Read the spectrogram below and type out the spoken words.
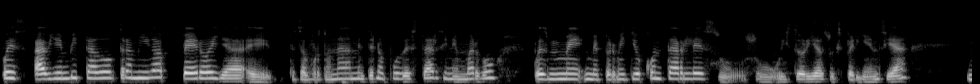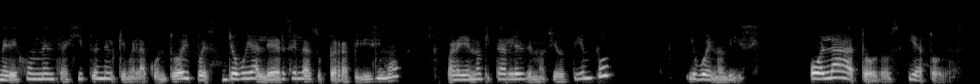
pues había invitado a otra amiga, pero ella eh, desafortunadamente no pudo estar, sin embargo, pues me, me permitió contarle su, su historia, su experiencia me dejó un mensajito en el que me la contó y pues yo voy a leérsela súper rapidísimo para ya no quitarles demasiado tiempo. Y bueno, dice, hola a todos y a todas.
